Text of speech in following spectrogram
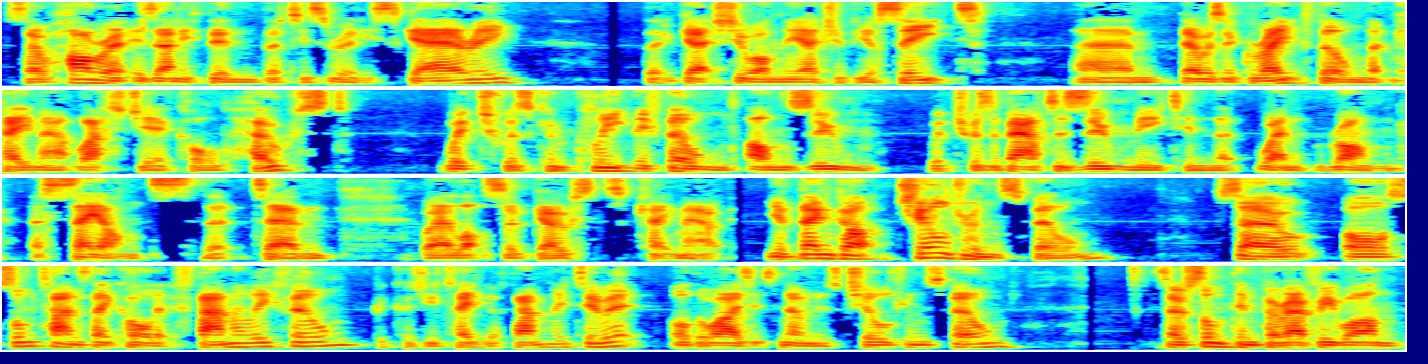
So horror is anything that is really scary, that gets you on the edge of your seat. Um, there was a great film that came out last year called Host, which was completely filmed on Zoom, which was about a Zoom meeting that went wrong, a séance that um, where lots of ghosts came out. You've then got children's film, so, or sometimes they call it family film because you take your family to it. Otherwise, it's known as children's film. So, something for everyone.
